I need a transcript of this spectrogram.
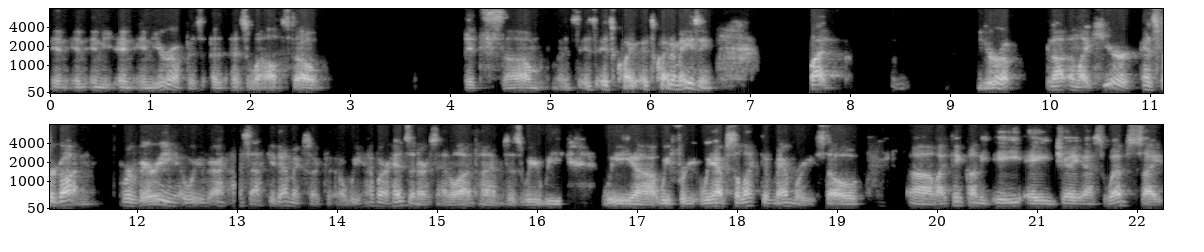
in in in in Europe as as well. So it's um it's, it's it's quite it's quite amazing, but Europe, not unlike here, has forgotten. We're very we as academics like we have our heads in our sand a lot of times as we we we uh, we for, we have selective memory. So um, I think on the EAJS website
